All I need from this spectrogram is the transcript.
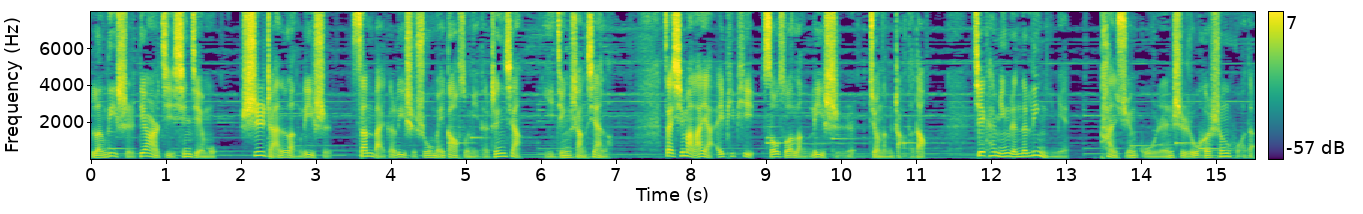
冷历史第二季新节目《施展冷历史》，三百个历史书没告诉你的真相已经上线了。在喜马拉雅 APP 搜索“冷历史”就能找得到。揭开名人的另一面，探寻古人是如何生活的，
